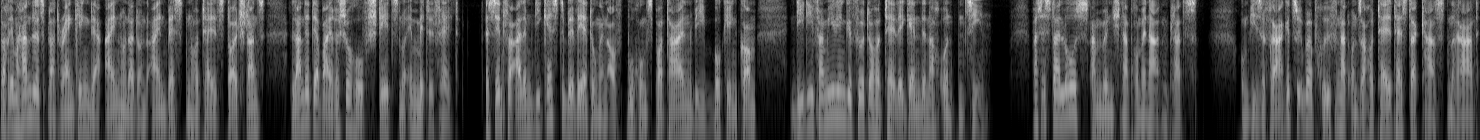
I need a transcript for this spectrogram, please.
Doch im Handelsblatt-Ranking der 101 besten Hotels Deutschlands landet der Bayerische Hof stets nur im Mittelfeld. Es sind vor allem die Gästebewertungen auf Buchungsportalen wie Booking.com, die die familiengeführte Hotellegende nach unten ziehen. Was ist da los am Münchner Promenadenplatz? Um diese Frage zu überprüfen, hat unser Hoteltester Carsten Rath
